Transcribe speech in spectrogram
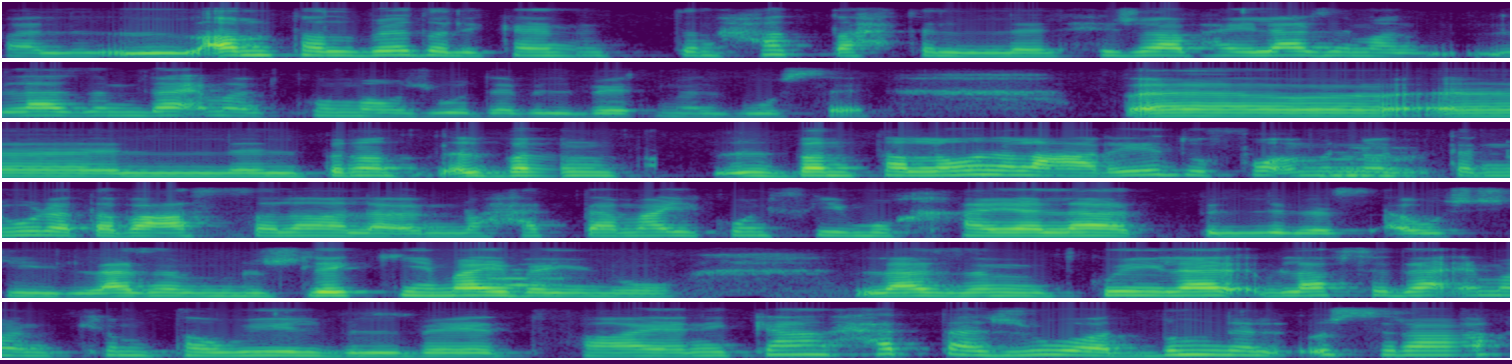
فالقمطة البيضاء اللي كانت تنحط تحت الحجاب هي لازم لازم دائما تكون موجودة بالبيت ملبوسة. البنطلون العريض وفوق منه التنورة تبع الصلاة لأنه حتى ما يكون في مخيلات باللبس أو شيء لازم رجليك ما يبينوا لازم تكوني لابسة دائما كم طويل بالبيت. فيعني كان حتى جوا ضمن الأسرة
